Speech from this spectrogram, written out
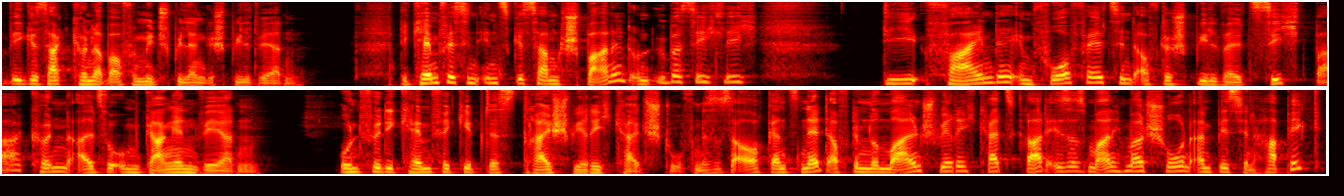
wie gesagt, können aber auch von Mitspielern gespielt werden. Die Kämpfe sind insgesamt spannend und übersichtlich. Die Feinde im Vorfeld sind auf der Spielwelt sichtbar, können also umgangen werden. Und für die Kämpfe gibt es drei Schwierigkeitsstufen. Das ist auch ganz nett. Auf dem normalen Schwierigkeitsgrad ist es manchmal schon ein bisschen happig.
